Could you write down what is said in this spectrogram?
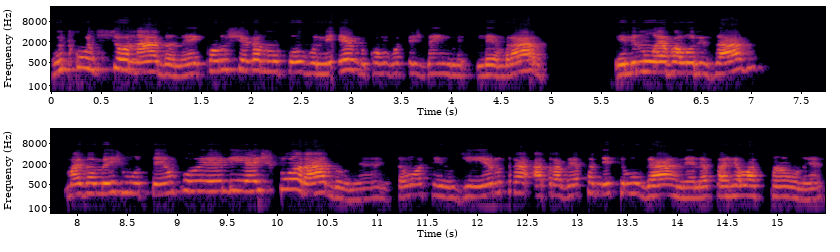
muito condicionada, né? E quando chega no povo negro, como vocês bem lembraram, ele não é valorizado, mas ao mesmo tempo ele é explorado, né? Então assim o dinheiro atravessa nesse lugar, né? Nessa relação, né?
